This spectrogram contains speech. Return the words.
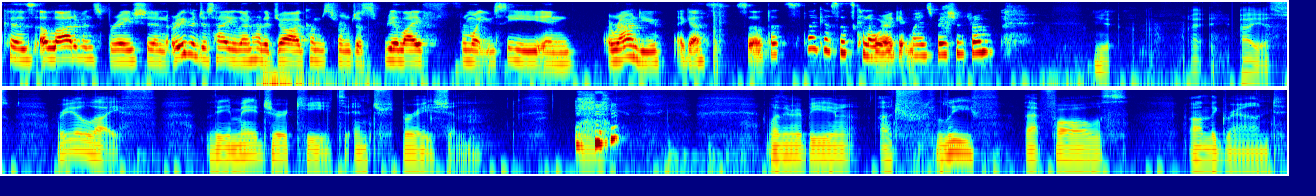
because a lot of inspiration, or even just how you learn how to draw, comes from just real life, from what you see in around you. I guess. So that's I guess that's kind of where I get my inspiration from. Yeah. I, I yes. Real life, the major key to inspiration. Whether it be a tr- leaf that falls on the ground,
